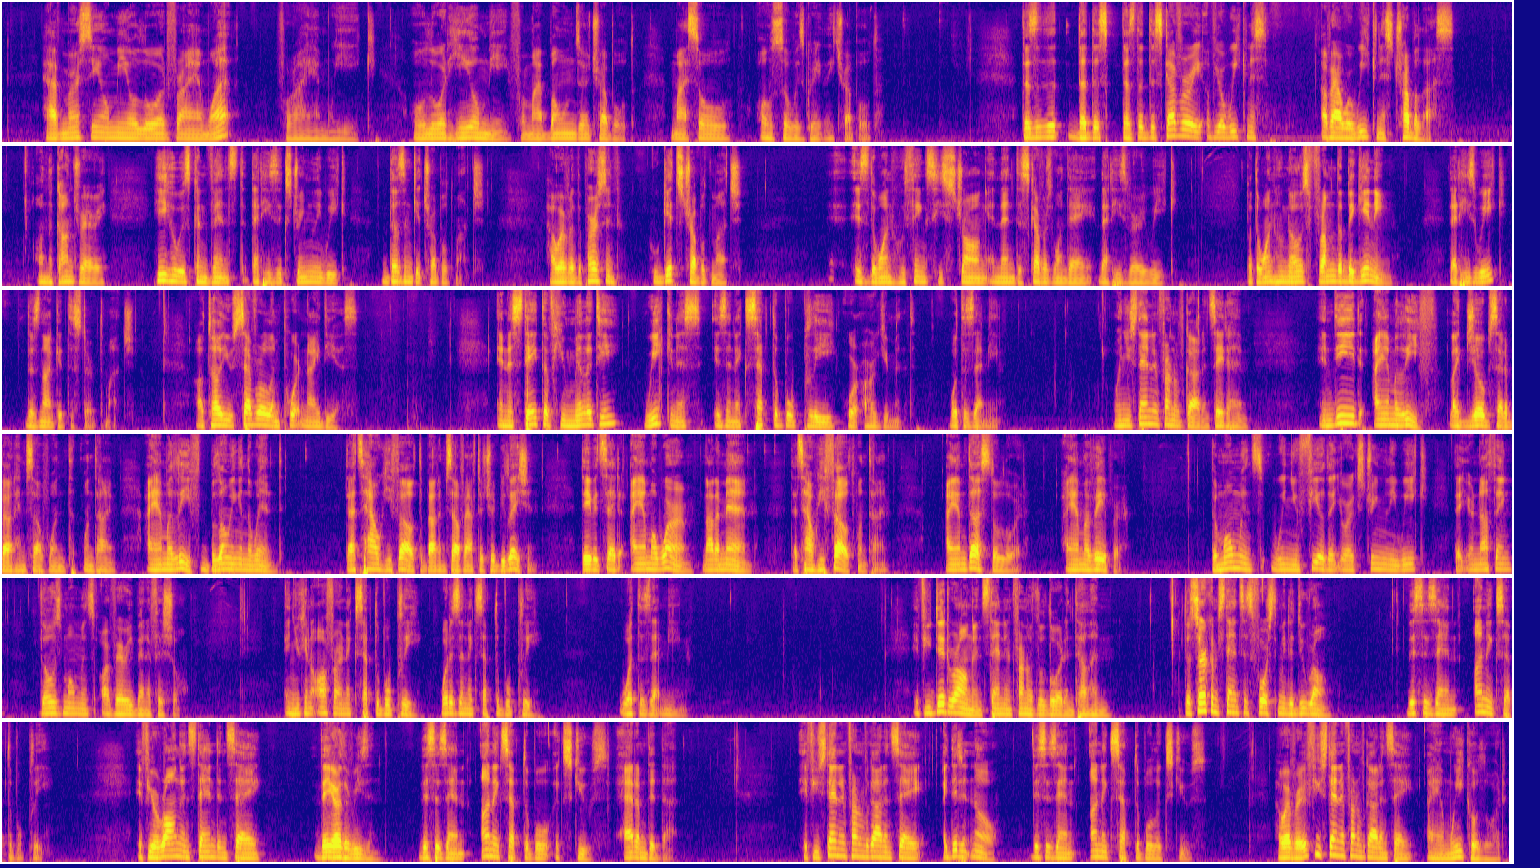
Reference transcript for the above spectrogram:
Have mercy on me, O Lord, for I am what? For I am weak. O Lord, heal me, for my bones are troubled. My soul also is greatly troubled. Does the, the, does the discovery of your weakness, of our weakness, trouble us? On the contrary, he who is convinced that he's extremely weak doesn't get troubled much. However, the person who gets troubled much is the one who thinks he's strong and then discovers one day that he's very weak. But the one who knows from the beginning that he's weak does not get disturbed much. I'll tell you several important ideas. In a state of humility, weakness is an acceptable plea or argument. What does that mean? When you stand in front of God and say to Him, Indeed, I am a leaf, like Job said about himself one, one time, I am a leaf blowing in the wind. That's how he felt about himself after tribulation. David said, I am a worm, not a man. That's how he felt one time. I am dust, O Lord. I am a vapor. The moments when you feel that you're extremely weak, that you're nothing, those moments are very beneficial. And you can offer an acceptable plea. What is an acceptable plea? What does that mean? If you did wrong and stand in front of the Lord and tell Him, the circumstances forced me to do wrong, this is an unacceptable plea. If you're wrong and stand and say, they are the reason, this is an unacceptable excuse. Adam did that. If you stand in front of God and say, I didn't know, this is an unacceptable excuse. However, if you stand in front of God and say, I am weak, O Lord,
